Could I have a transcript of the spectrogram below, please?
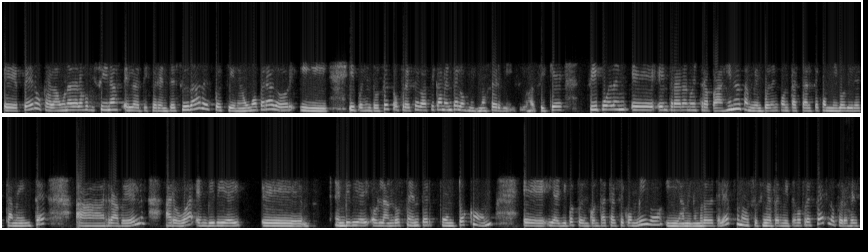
eh, pero cada una de las oficinas en las diferentes ciudades pues tiene un operador y, y pues entonces ofrece básicamente los mismos servicios. Así que sí pueden eh, entrar a nuestra página, también pueden contactarse conmigo directamente a Rabel, arroba, NBDA, eh, NBDAOrlandoCenter.com eh, y allí pues pueden contactarse conmigo y a mi número de teléfono, no sé si me permites ofrecerlo, pero es el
